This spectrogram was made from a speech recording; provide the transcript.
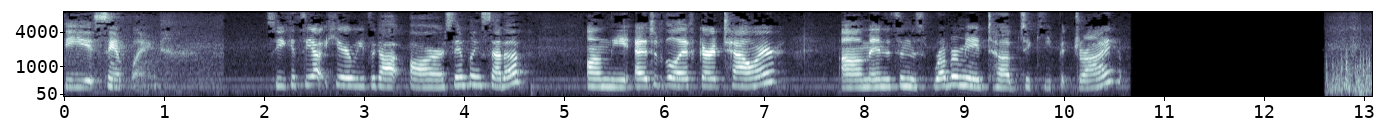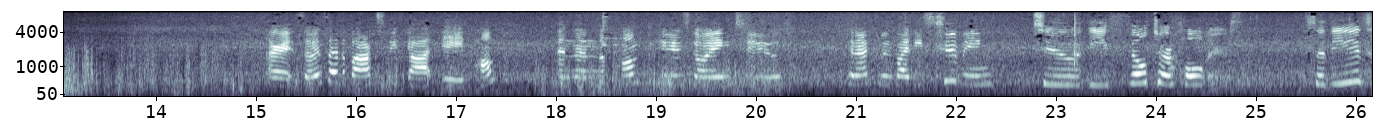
the sampling. So you can see out here we've got our sampling setup on the edge of the lifeguard tower um, and it's in this Rubbermaid tub to keep it dry. Alright, so inside the box we've got a pump and then the pump is going to connect with by these tubing to the filter holders. So these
